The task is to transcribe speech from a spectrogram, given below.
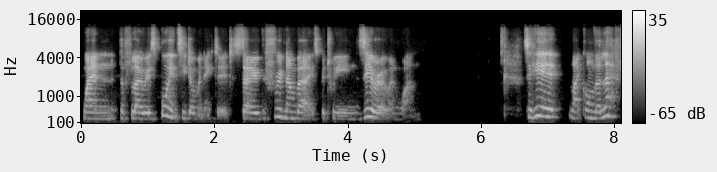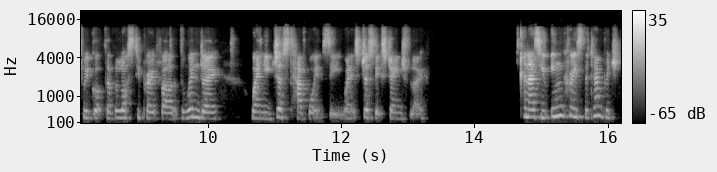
when the flow is buoyancy dominated. So the Froude number is between zero and one. So here, like on the left, we've got the velocity profile at the window when you just have buoyancy, when it's just exchange flow. And as you increase the temperature,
